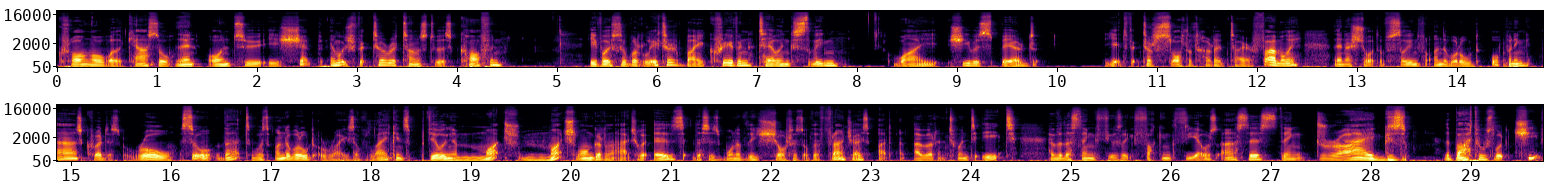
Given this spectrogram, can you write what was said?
crawling over the castle, then onto a ship in which Victor returns to his coffin. A voiceover later by Craven telling Selene why she was spared Yet Victor slaughtered her entire family, then a shot of Selene from Underworld opening as credits roll. So that was Underworld Rise of Lycans, feeling a much, much longer than it actually is. This is one of the shortest of the franchise at an hour and 28. However, this thing feels like fucking three hours as this thing drags. The battles look cheap,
